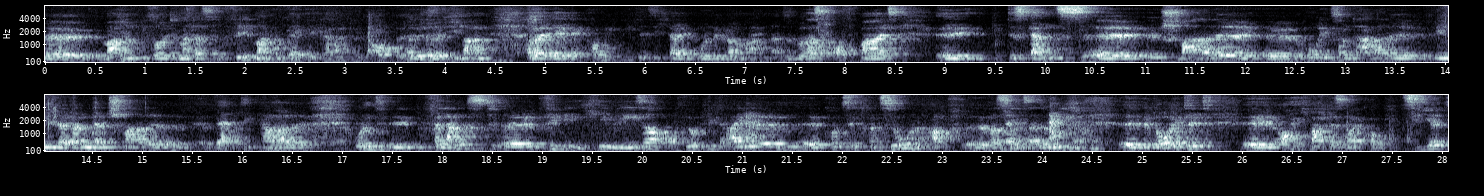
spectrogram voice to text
äh, machen? Wie sollte man das im Film machen? Gut, da kann man natürlich auch viel machen, aber der, der Comic bietet sich da im Grunde genommen an. Also du hast oftmals äh, gibt es ganz äh, schmale äh, horizontale Bilder, dann ganz schmale äh, vertikale. Und äh, du verlangst, äh, finde ich, dem Leser auch wirklich eine Konzentration ab, was Ja. jetzt also nicht bedeutet, äh, auch ich mache das mal kompliziert,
